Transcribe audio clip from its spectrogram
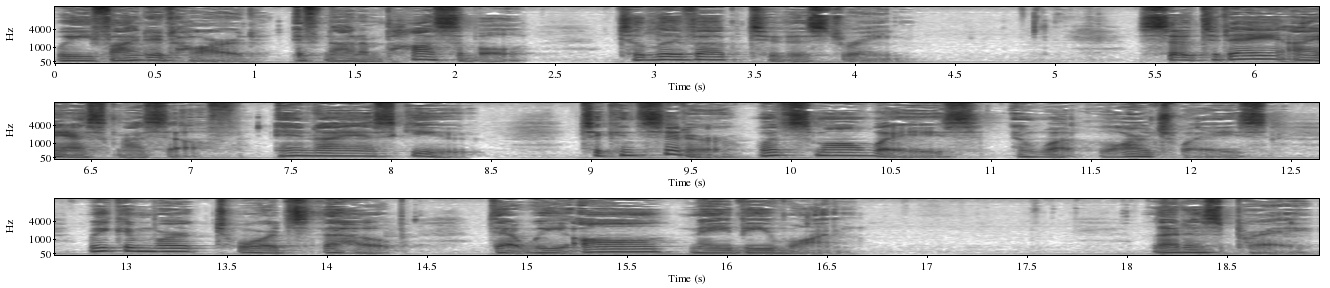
we find it hard, if not impossible, to live up to this dream. So today I ask myself, and I ask you, to consider what small ways and what large ways we can work towards the hope that we all may be one. Let us pray.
